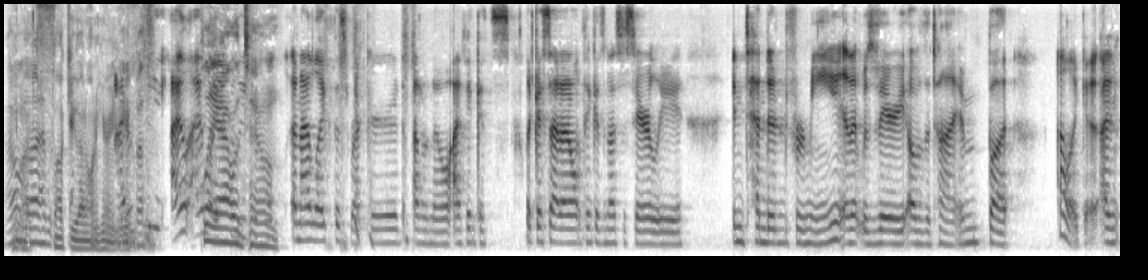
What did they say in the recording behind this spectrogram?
I don't know. like, I Fuck you. I don't want to hear I, anything. really, I, I Play like Allentown. Billy Joel, and I like this record. I don't know. I think it's like I said. I don't think it's necessarily intended for me, and it was very of the time. But I like it. I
